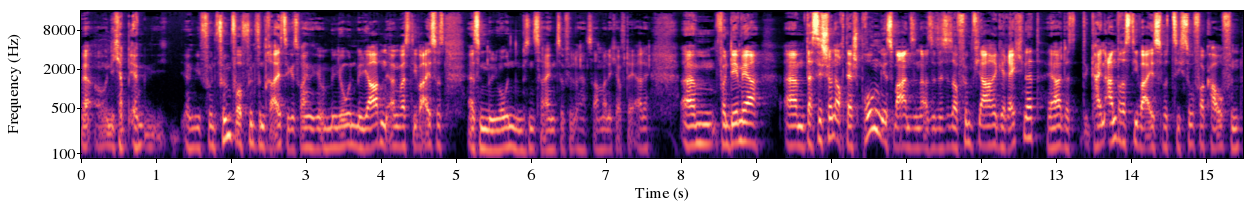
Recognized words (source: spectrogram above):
Ja, und ich habe irgendwie, von 5 auf 35, es waren Millionen, Milliarden irgendwas Devices, also Millionen müssen sein, so viel sagen wir nicht auf der Erde. Ähm, von dem her, ähm, das ist schon auch der Sprung ist Wahnsinn. Also das ist auf fünf Jahre gerechnet. Ja, das, kein anderes Device wird sich so verkaufen,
